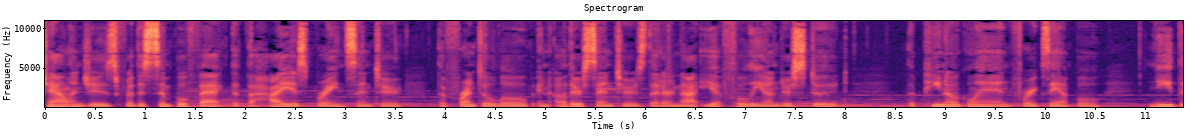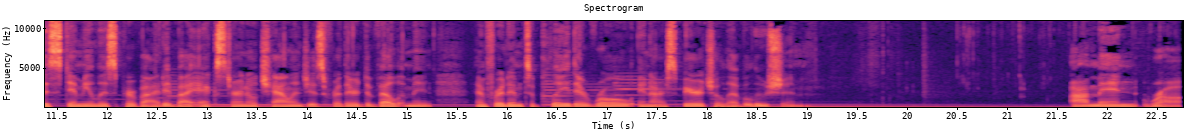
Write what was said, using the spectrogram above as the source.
challenges for the simple fact that the highest brain center, the frontal lobe, and other centers that are not yet fully understood, the pineal gland, for example, need the stimulus provided by external challenges for their development and for them to play their role in our spiritual evolution. Amen Ra.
